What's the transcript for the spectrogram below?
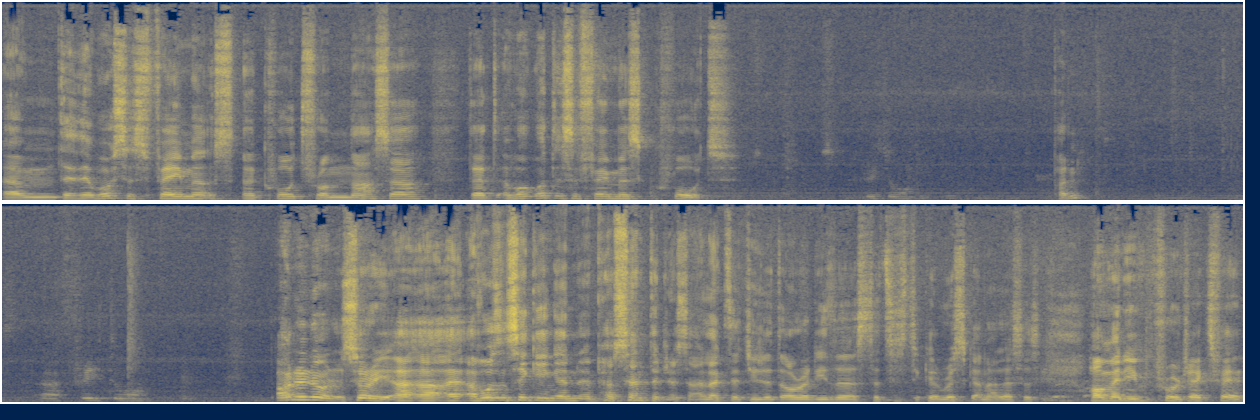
Um, that there was this famous uh, quote from NASA that, uh, what, what is a famous quote? Three to one. Pardon? Uh, three to one. Oh no no sorry I, I, I wasn't thinking in, in percentages. I like that you did already the statistical risk analysis, how many projects fail.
